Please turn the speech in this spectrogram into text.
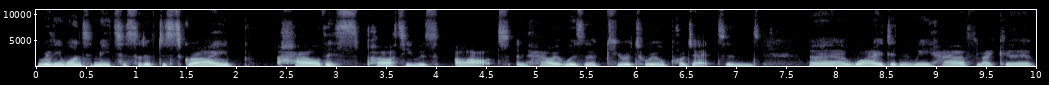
really wanted me to sort of describe how this party was art and how it was a curatorial project and uh, why didn't we have like a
